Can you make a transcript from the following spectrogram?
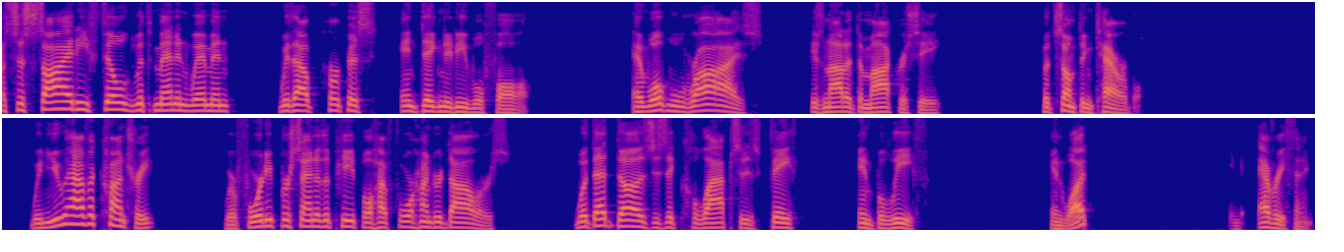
A society filled with men and women without purpose and dignity will fall. And what will rise is not a democracy, but something terrible. When you have a country where 40% of the people have $400, what that does is it collapses faith and belief. In what? In everything.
